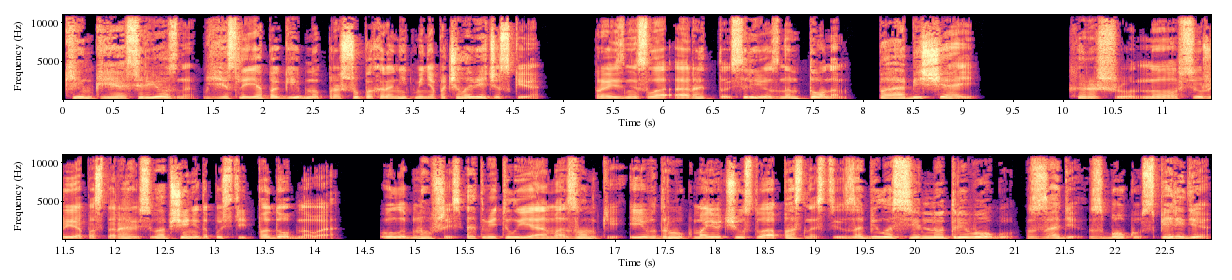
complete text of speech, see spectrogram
«Кинг, я серьезно. Если я погибну, прошу похоронить меня по-человечески», произнесла Аретто серьезным тоном. «Пообещай». «Хорошо, но все же я постараюсь вообще не допустить подобного». Улыбнувшись, ответил я амазонке, и вдруг мое чувство опасности забило сильную тревогу. Сзади, сбоку, спереди.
